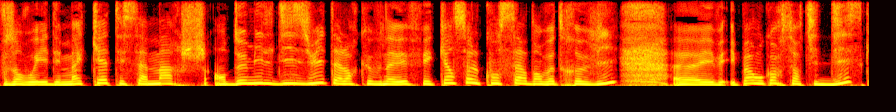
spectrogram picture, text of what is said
Vous envoyez des maquettes et ça marche. En 2018, alors que vous n'avez fait qu'un seul concert dans votre vie euh, et, et pas encore sorti de disque,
